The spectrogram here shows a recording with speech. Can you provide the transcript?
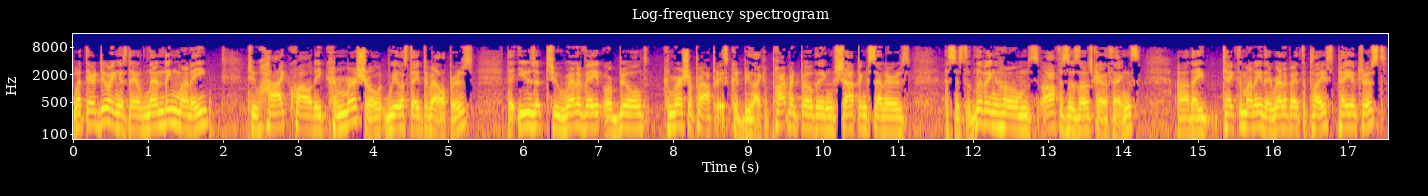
What they're doing is they're lending money to high quality commercial real estate developers that use it to renovate or build commercial properties. Could be like apartment buildings, shopping centers, assisted living homes, offices, those kind of things. Uh, they take the money, they renovate the place, pay interest,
